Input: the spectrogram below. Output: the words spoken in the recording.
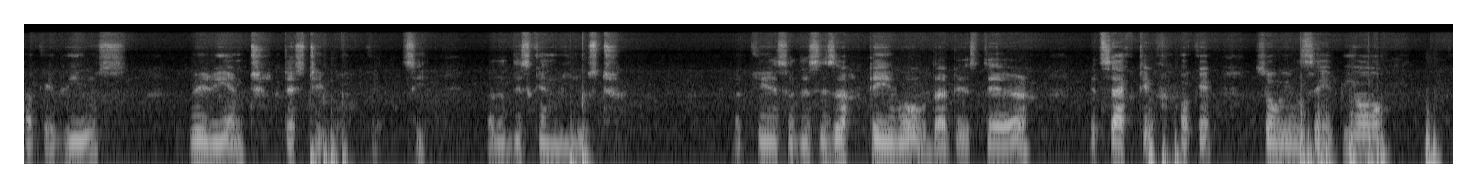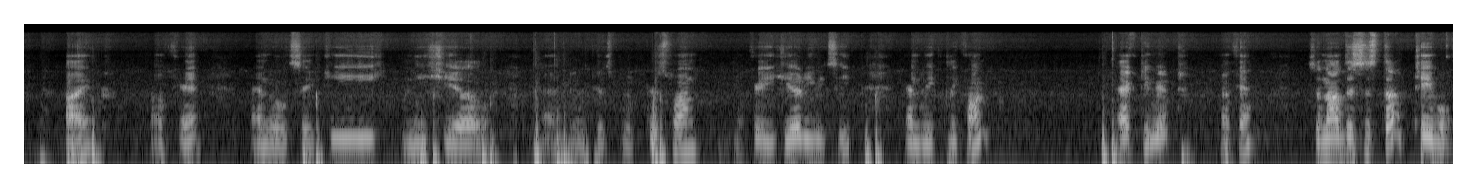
Okay views variant test table. Okay, see whether this can be used. Okay so this is a table that is there. It's active okay? So we will say po type okay? And we'll say key initial and we'll just put this one okay? Here you see and we click on activate okay? So now this is the table.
